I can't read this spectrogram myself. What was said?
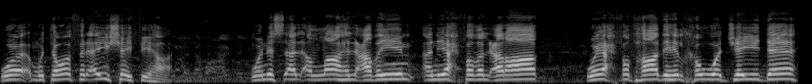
ومتوفر أي شيء فيها. ونسأل الله العظيم أن يحفظ العراق ويحفظ هذه الخوة الجيده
